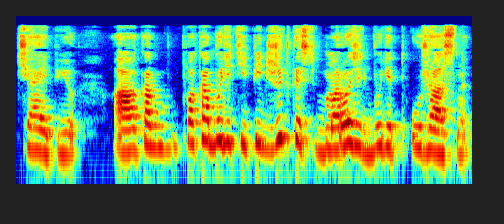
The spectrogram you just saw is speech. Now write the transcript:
чай пью. А как, пока будете пить жидкость, морозить будет ужасно.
